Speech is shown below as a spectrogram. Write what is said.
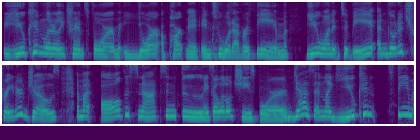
You can literally transform your apartment into whatever theme you want it to be, and go to Trader Joe's and buy all the snacks and foods. make a little cheese board. Yes, and like you can theme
